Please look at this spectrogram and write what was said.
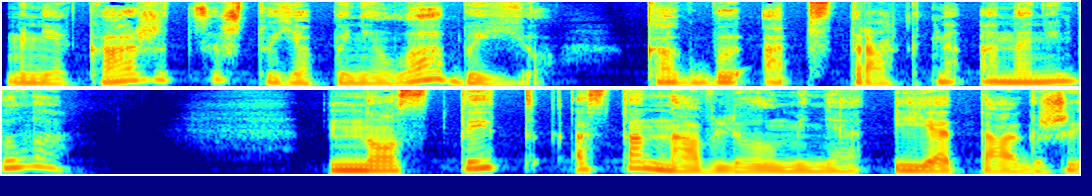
Мне кажется, что я поняла бы ее, как бы абстрактно она ни была. Но стыд останавливал меня, и я также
